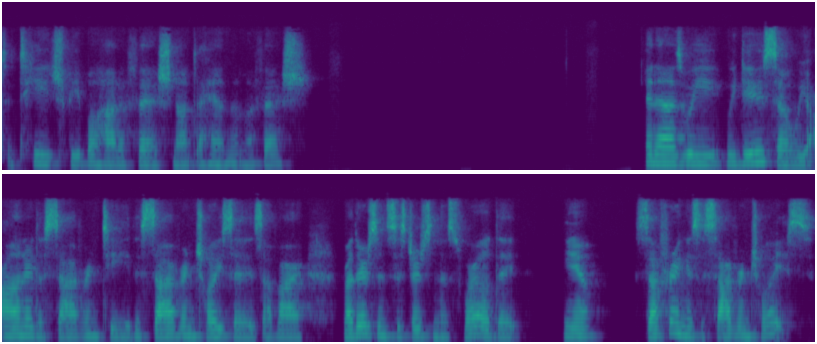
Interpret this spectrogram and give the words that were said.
to teach people how to fish, not to hand them a fish. And as we, we do so, we honor the sovereignty, the sovereign choices of our brothers and sisters in this world that, you know, suffering is a sovereign choice.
